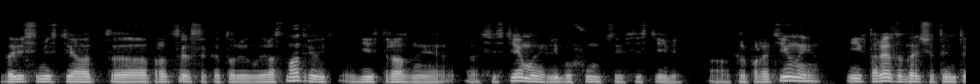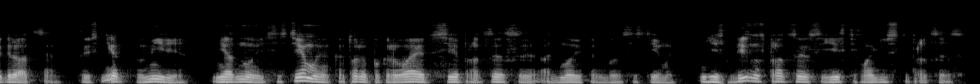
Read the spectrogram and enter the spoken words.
В зависимости от э, процесса, который вы рассматриваете, есть разные э, системы, либо функции в системе. А, корпоративный. И вторая задача это интеграция. То есть нет в мире ни одной системы, которая покрывает все процессы одной как бы, системы. Есть бизнес-процесс, есть технологический процесс.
